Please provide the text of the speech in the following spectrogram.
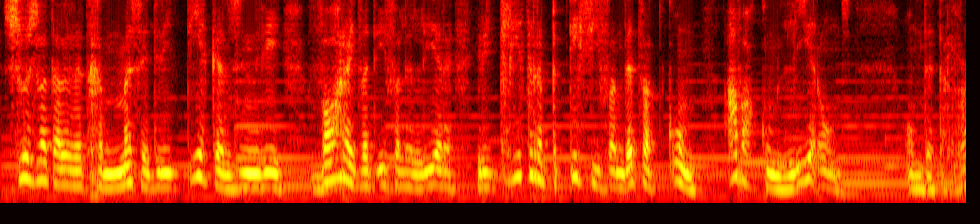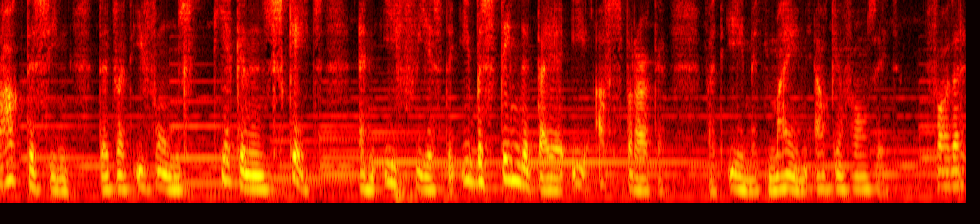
soos wat hulle dit gemis het, hierdie tekens en hierdie waarheid wat U vir hulle leer, hierdie kleuterrepetisie van dit wat kom. Abba, kom leer ons om dit raak te sien, dit wat U vir ons teken en skets in U feeste, U bestemde tye, U afsprake wat U met my en elkeen van ons het. Vader,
